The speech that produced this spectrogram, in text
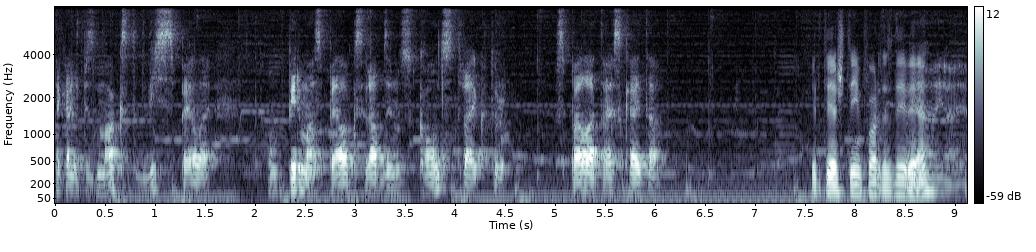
tā kā viņš bez maksas, tad viss spēlē. Un pirmā spēle, kas ir apzinusi Counter-Strike, tur spēlētāju skaitā. Ir tieši Team Fortress 2. Jā, jā, jā. jā.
